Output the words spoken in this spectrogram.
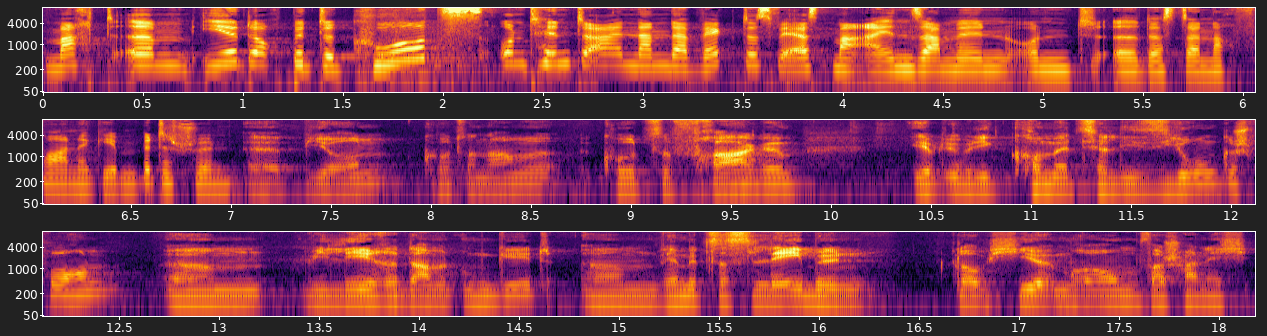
macht ähm, ihr doch bitte kurz und hintereinander weg, dass wir erstmal einsammeln und äh, das dann nach vorne geben. Bitte schön. Äh, Björn, kurzer Name, kurze Frage. Ihr habt über die Kommerzialisierung gesprochen ähm, wie Lehre damit umgeht. Ähm, wir haben jetzt das Labeln, glaube ich, hier im Raum wahrscheinlich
